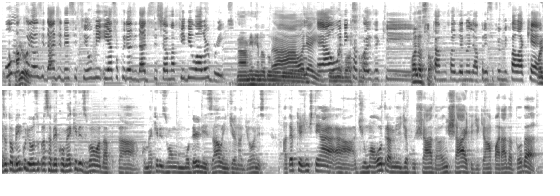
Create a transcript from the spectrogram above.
eu tô uma curioso. curiosidade desse filme e essa curiosidade se chama Phoebe Waller-Bridge. A menina do. Ah, do- olha aí. É a única negócio lá. coisa que, Olha que só. tá me fazendo olhar pra esse filme e falar que é. Mas eu tô bem curioso pra saber como é que eles vão adaptar, como é que eles vão modernizar o Indiana Jones. Até porque a gente tem a, a- de uma outra mídia puxada, a Uncharted, que é uma parada toda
